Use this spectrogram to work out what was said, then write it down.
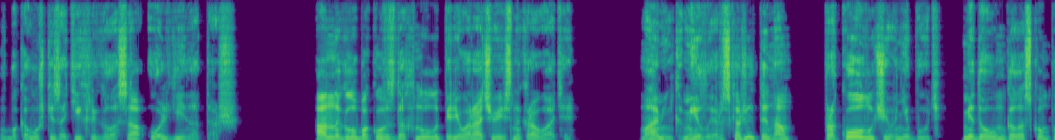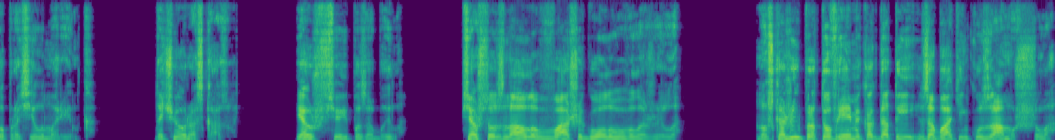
В боковушке затихли голоса Ольги и Наташи. Анна глубоко вздохнула, переворачиваясь на кровати. Маменька, милая, расскажи ты нам про Колучева-нибудь, медовым голоском попросила Маринка. Да чего рассказывать? Я уж все и позабыла. Все, что знала, в ваши голову вложила. Ну, скажи про то время, когда ты за батеньку замуж шла.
